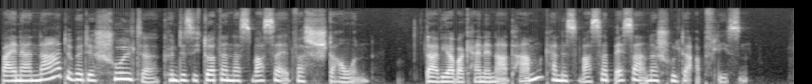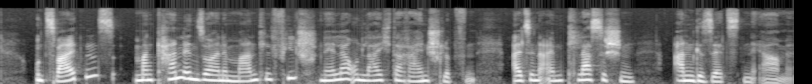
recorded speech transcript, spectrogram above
Bei einer Naht über der Schulter könnte sich dort dann das Wasser etwas stauen. Da wir aber keine Naht haben, kann das Wasser besser an der Schulter abfließen. Und zweitens, man kann in so einem Mantel viel schneller und leichter reinschlüpfen als in einem klassischen angesetzten Ärmel.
